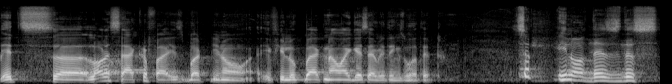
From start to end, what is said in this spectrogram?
it's uh, a lot of sacrifice, but you know, if you look back now, I guess everything's worth it. So, you know, there's this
